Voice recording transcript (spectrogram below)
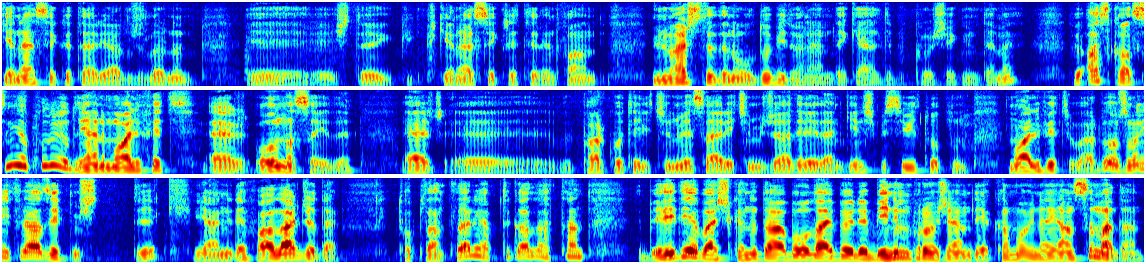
genel sekreter yardımcılarının e, işte genel sekreterin falan üniversiteden olduğu bir dönemde geldi bu proje gündeme ve az kalsın yapılıyordu yani muhalefet eğer olmasaydı eğer e, park otel için vesaire için mücadele eden geniş bir sivil toplum muhalefeti vardı o zaman itiraz etmiştik yani defalarca da toplantılar yaptık Allah'tan belediye başkanı daha bu olay böyle benim projem diye kamuoyuna yansımadan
